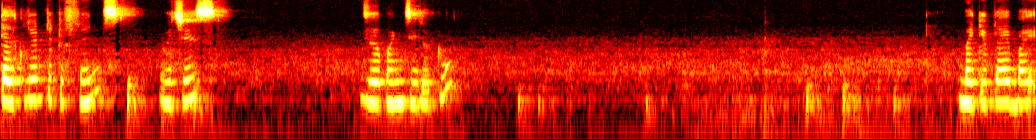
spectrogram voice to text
Calculate the difference which is 0.02 multiply by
